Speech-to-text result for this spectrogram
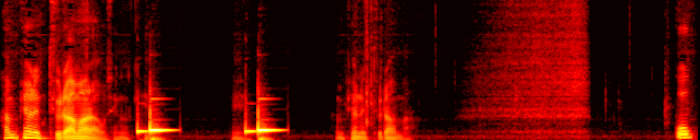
한 편의 드라마라고 생각해요. 예, 한 편의 드라마. 꼭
